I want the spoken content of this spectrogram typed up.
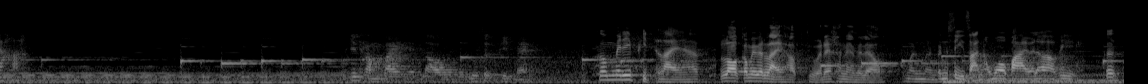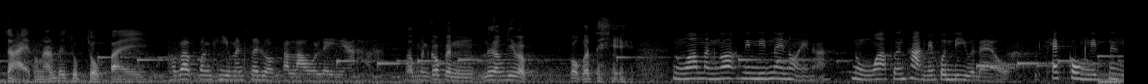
อะค่ะ ที่ทำไปเนี่ยเรารู้สึกผิดไหม ก็ไม่ได้ผิดอะไรนะครับ ลอกก็ไม่เป็นไรครับ ถือว่าได้คะแนนไปแล้ว มันเหมือนเป็นสีสันของมปลายไปแล้วครับพี่ ก็จ่ายตรงนั้นไปจบๆไป เพราะแบบบางทีมันสะดวกกับเราอะไรอย่างเงี้ยค่ะ แล้วมันก็เป็นเรื่องที่แบบปกติ หนูว่ามันก็นิดๆหน่อยๆนะ หนูว่าพื้นฐานเป็นคนดีอยู่แล้ว แค่โกงนิดนึง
